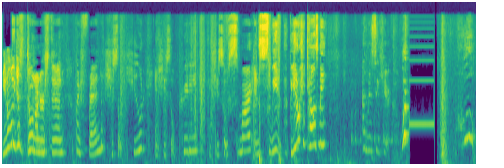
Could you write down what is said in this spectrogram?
You know, I just don't understand. My friend, she's so cute and she's so pretty and she's so smart and sweet. But you know what she tells me? I'm insecure. What? Who?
